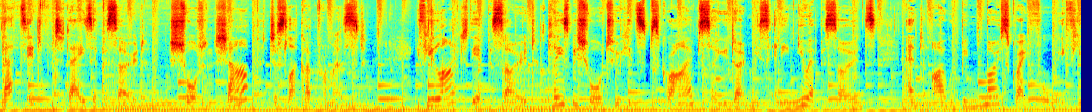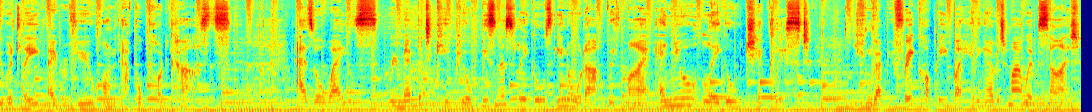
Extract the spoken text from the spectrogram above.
That's it for today's episode. Short and sharp, just like I promised. If you liked the episode, please be sure to hit subscribe so you don't miss any new episodes, and I would be most grateful if you would leave a review on Apple Podcasts. As always, remember to keep your business legals in order with my annual legal checklist. You can grab your free copy by heading over to my website,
